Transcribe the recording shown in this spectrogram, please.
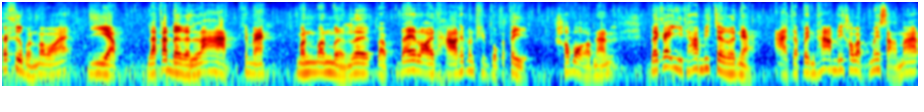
ก็คือเหมือนประมาณว่าเหยียบแล้วก็เดินลากใช่ไหม มันมันเหมือนเลยแบบได้รอยเท้าที่มันผิดปกติเขาบอกแบบนั้น แล้วก็อีถ้ำที่เจอเนี่ยอาจจะเป็นถ้ำที่เขาแบบไม่สามารถ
